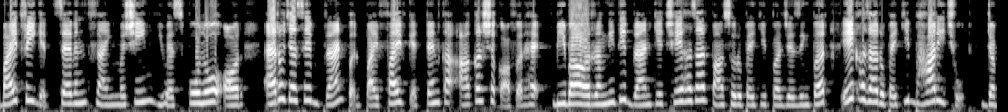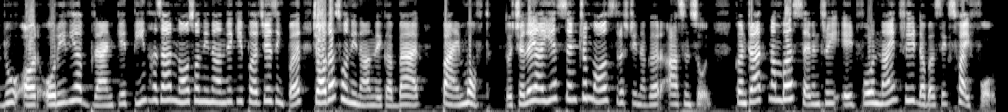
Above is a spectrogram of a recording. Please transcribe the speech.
buy three get seven Flying Machine US Polo और एरो जैसे ब्रांड पर बाई फाइव के टेन का आकर्षक ऑफ़र है। बीबा और रंगनीति ब्रांड के छह हज़ार पाँच सौ रूपए की परचेजिंग पर एक हज़ार रूपए की भारी छूट। डब्ल्यू और ओरिलिया ब्रांड के तीन हज़ार नौ सौ निन्यानवे की परचेजिंग पर चौदह सौ निन्यानवे का बैग पाए मुफ़्त। तो चले आइए central mall Srishti Nagar Asansol. Contact number seven three eight four nine three double six five four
